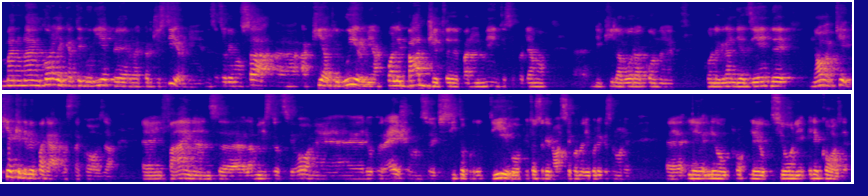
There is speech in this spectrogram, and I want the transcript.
ma non ha ancora le categorie per, per gestirmi, nel senso che non sa uh, a chi attribuirmi, a quale budget banalmente, se parliamo di chi lavora con, con, le grandi aziende, no? chi, chi, è che deve pagarla questa cosa? Eh, il finance, l'amministrazione, le operations, il sito produttivo, piuttosto che no, a seconda di quelle che sono le, eh, le, le, op- le opzioni e le cose.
